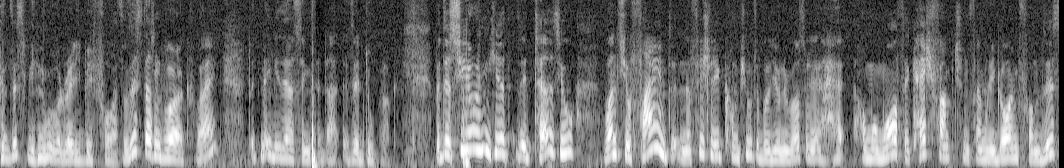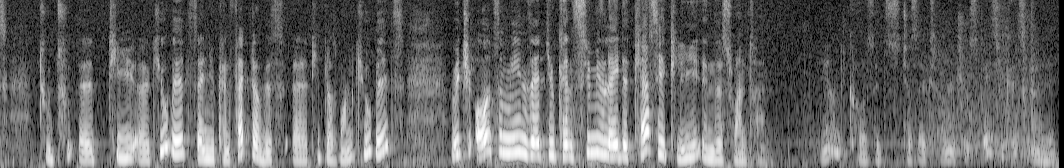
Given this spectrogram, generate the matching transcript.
this we knew already before. So this doesn't work, right? But maybe there are things that, do- that do work. But the theorem here it tells you once you find an officially computable universally ha- homomorphic hash function family going from this to t, uh, t uh, qubits, then you can factor with uh, t plus one qubits, which also means that you can simulate it classically in this runtime. Yeah, because it's just exponential space, you can simulate.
